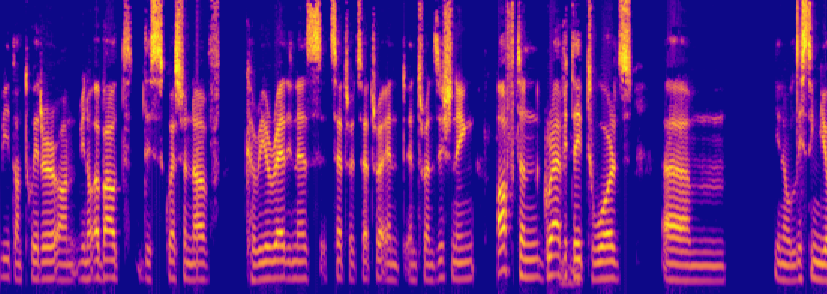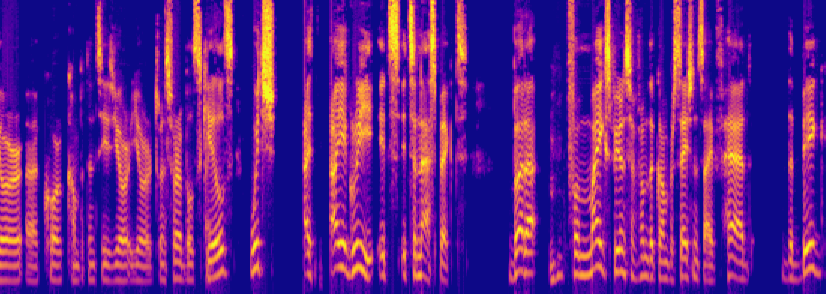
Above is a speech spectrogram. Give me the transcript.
be it on Twitter, on you know about this question of career readiness, etc., etc., and and transitioning, often gravitate mm-hmm. towards um, you know listing your uh, core competencies, your your transferable skills, which I I agree it's it's an aspect but uh, mm-hmm. from my experience and from the conversations I've had, the big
